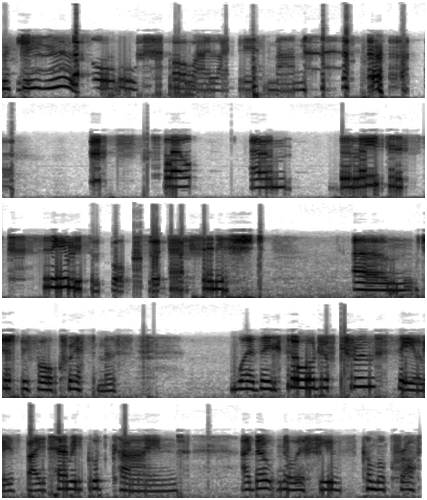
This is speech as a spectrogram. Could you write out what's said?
15 years. oh, oh, I like this man. well, um, the latest series of books that I finished um, just before Christmas were the Sword of Truth series by Terry Goodkind. I don't know if you've come across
